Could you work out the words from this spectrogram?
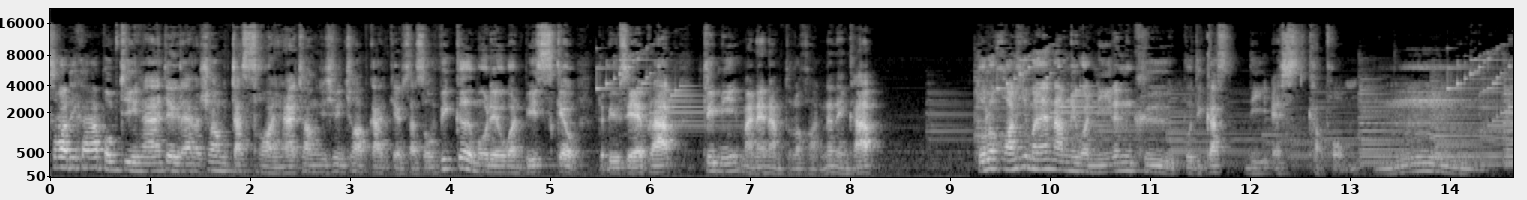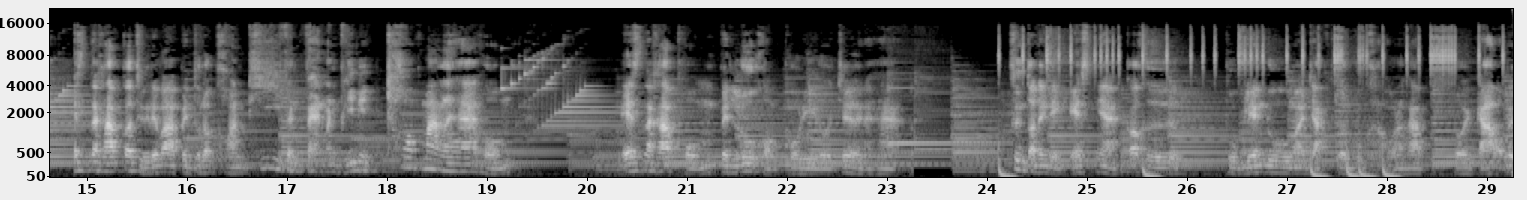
สวัสดีครับ ผมจีฮะ เจอแล้วกับช่อง Just Toy ฮะ ช่องที่ชื่นชอบการเก็บสะสมฟิกเกอร์โมเดล One Piece Scale WCF ครับ คลิปนี้มาแนะนำตัวละครนั่นเองครับ ตัวละครที่มาแนะนำในวันนี้นั่นคือ p o t i c u s DS ครับผม อืม Ace นะครับ ก็ถือได้ว่าเป็นตัวละครที่แฟนๆวันพีซนี่ชอบมากนะฮะผม S นะครับผมเป็นลูกของโกลดีโรเจอร์นะฮะ ซึ่งตอนเด็กๆ S เนี่ยก็คือ ถูกเลี้ยงดูมาจากชนภูเขานะครับ โดยก้าวเอาไป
